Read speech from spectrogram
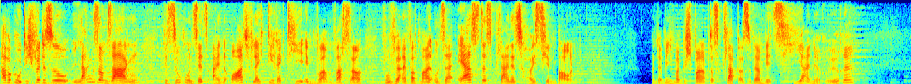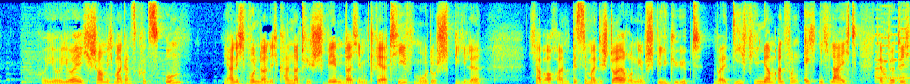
Aber gut, ich würde so langsam sagen, wir suchen uns jetzt einen Ort, vielleicht direkt hier irgendwo am Wasser, wo wir einfach mal unser erstes kleines Häuschen bauen. Und da bin ich mal gespannt, ob das klappt. Also wir haben jetzt hier eine Röhre. Huiuiui, ich schaue mich mal ganz kurz um. Ja, nicht wundern, ich kann natürlich schweben, da ich im Kreativmodus spiele. Ich habe auch ein bisschen mal die Steuerung im Spiel geübt, weil die fiel mir am Anfang echt nicht leicht. Ich habe wirklich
